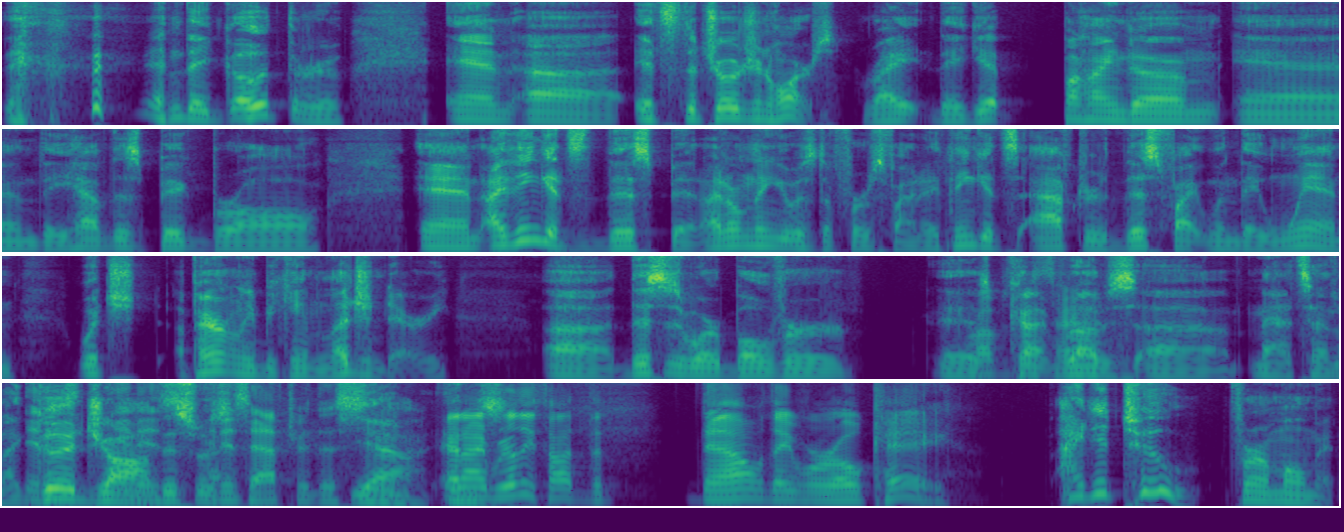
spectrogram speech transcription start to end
and they go through, and uh, it's the Trojan horse, right? They get behind them and they have this big brawl. And I think it's this bit. I don't think it was the first fight. I think it's after this fight when they win, which apparently became legendary. Uh, this is where Bover is Rubs cut, rubs uh, Matt's head like, It "Good is- job." it is- this was It is after this. yeah. scene. and I really thought that now they were okay. I did too for a moment,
